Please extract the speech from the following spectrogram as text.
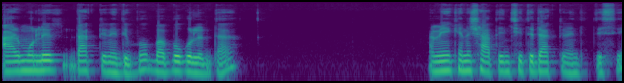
আর মূলের দাগ টেনে দিব বা বগলের দাগ। আমি এখানে সাত ইঞ্চিতে দাগ টেনে দিতেছি।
